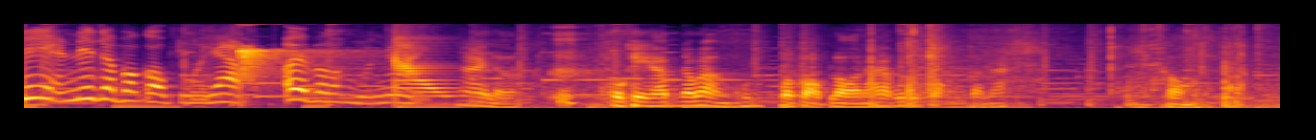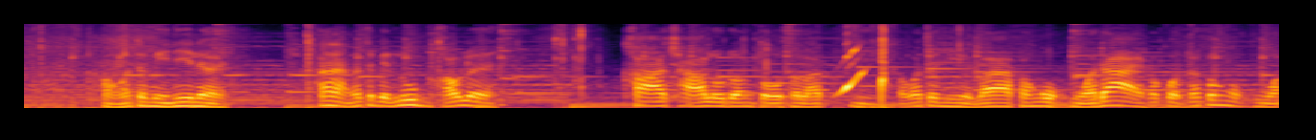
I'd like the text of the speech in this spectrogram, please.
นี่นี่จะประกอบหัวยาก เอ้ยประกอบหัวง่ายง่ายเหรอ โอเคครับระหว่างคุณประกอบรอนะเราก็ดูกล่องก่อนนะนี่กล่องกล่องก็จะมีนี่เลยข้างหลังก็จะเป็นรูปเขาเลยคาชาโลดอนโตสลัดนี่เขาก็จะมีแบบว่าพองกหัวได้ ปรากฏแล้วก็งกหัว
